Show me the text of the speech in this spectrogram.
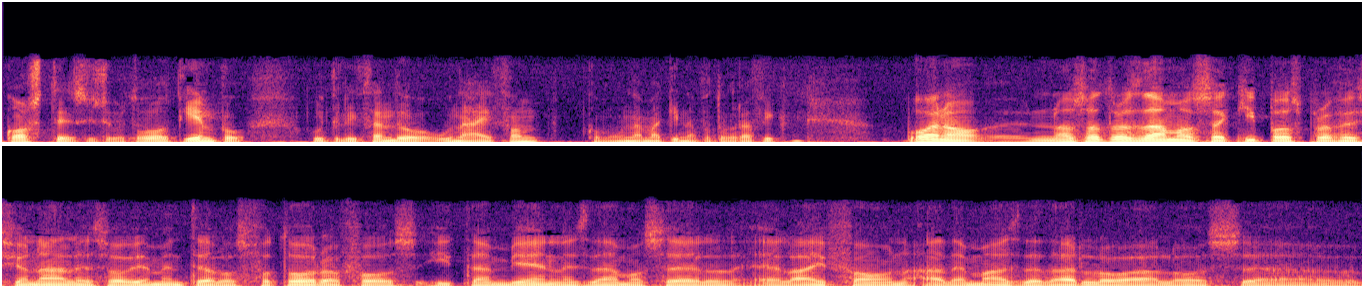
costes y sobre todo tiempo utilizando un iPhone como una máquina fotográfica bueno, nosotros damos equipos profesionales obviamente a los fotógrafos y también les damos el, iPhone además de darlo a los eh,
